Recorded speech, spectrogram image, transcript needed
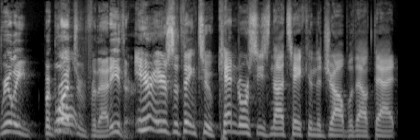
really begrudge Well, him for that either. here, here's the thing too. Ken Dorsey's not taking the job without that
